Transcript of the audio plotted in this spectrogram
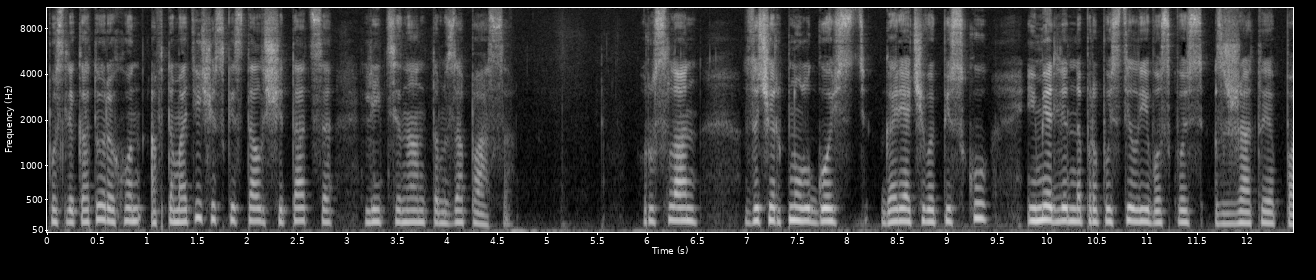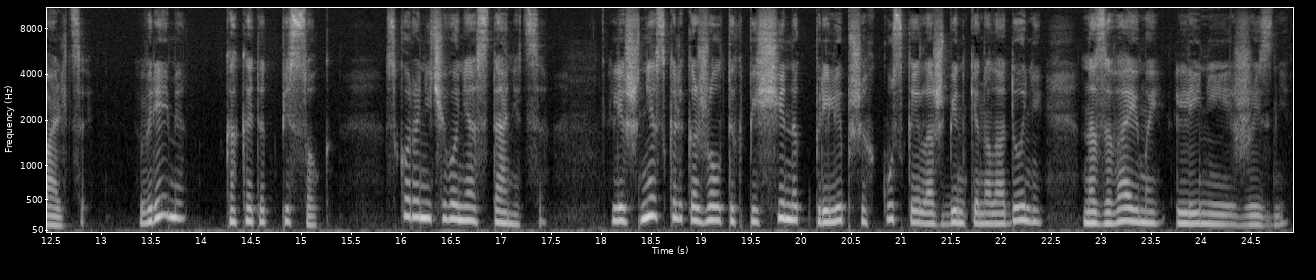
после которых он автоматически стал считаться лейтенантом запаса. Руслан зачерпнул гость горячего песку и медленно пропустил его сквозь сжатые пальцы. Время, как этот песок. Скоро ничего не останется. лишь несколько желтых песчинок, прилипших к узкой ложбинке на ладони, называемой линией жизни.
